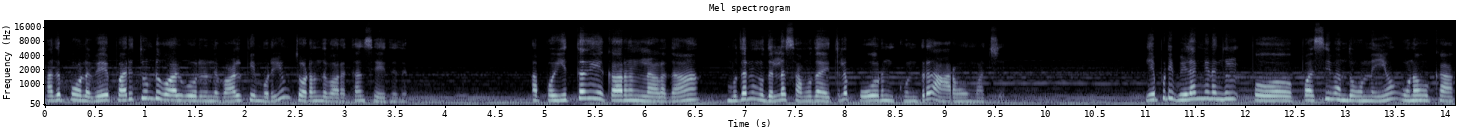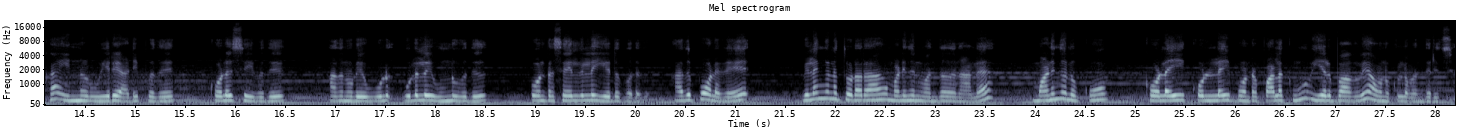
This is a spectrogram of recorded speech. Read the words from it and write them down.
அதுபோலவே பரித்துண்டு வாழ்வோரின் வாழ்க்கை முறையும் தொடர்ந்து வரத்தான் செய்தது. அப்போ இத்தகைய காரணங்களால தான் முதன் முதல்ல சமுதாயத்தில் போரின் குன்று ஆரம்பமாச்சு. எப்படி விலங்கினங்கள் இப்போ பசி வந்த உன்னையும் உணவுக்காக இன்னொரு உயிரை அடிப்பது கொலை செய்வது அதனுடைய உட உடலை உண்ணுவது போன்ற செயல்களில் ஈடுபடுது. அது போலவே விலங்கின தொடராக மனிதன் வந்ததுனால மனிதனுக்கும் கொலை கொள்ளை போன்ற பழக்கமும் இயல்பாகவே அவனுக்குள்ள வந்துருச்சு.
